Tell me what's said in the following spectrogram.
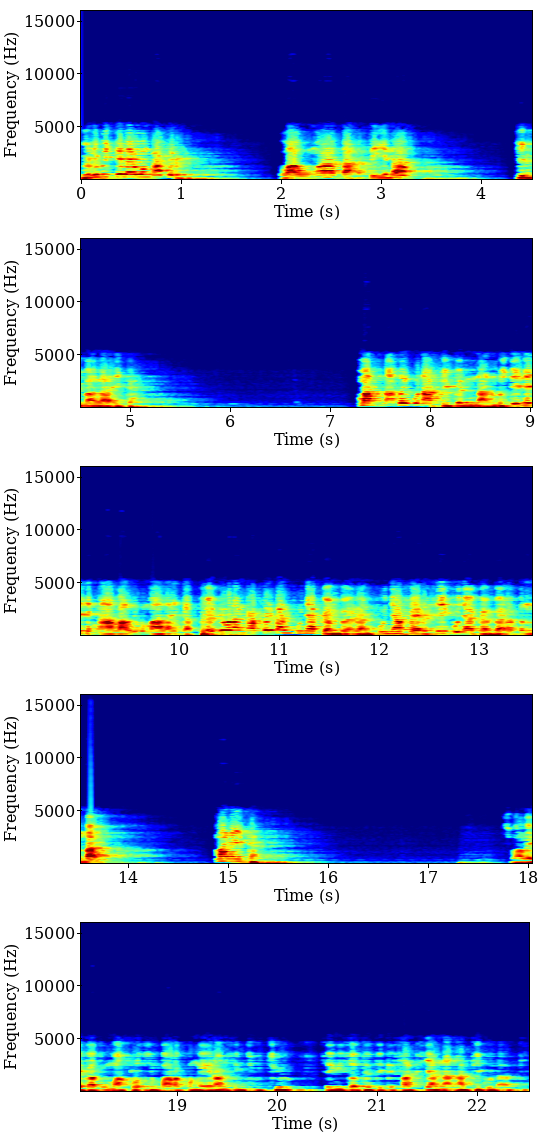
Dulu istilah wong kafir. Lauma tina bil malaikat. Mat nak kue ku nabi tenan, mesti ini sing awal itu malaikat. Berarti orang kafir kan punya gambaran, punya versi, punya gambaran tentang malaikat. Malaikat itu makhluk sing para pangeran sing jujur, sing iso dadi kesaksian nak nabi ku nabi.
